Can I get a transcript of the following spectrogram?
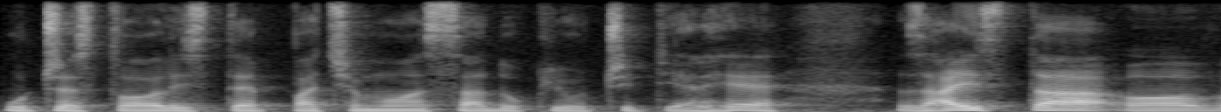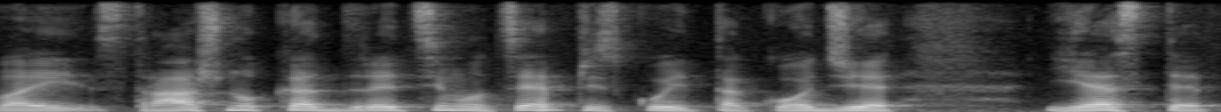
učestvovali ste pa ćemo vas sad uključiti. Jer je zaista ovaj, strašno kad recimo Cepris koji takođe jeste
